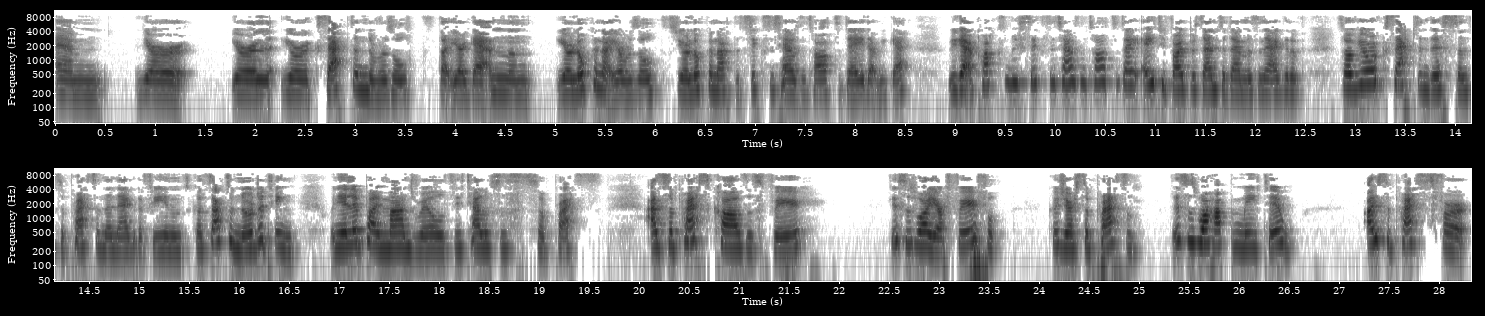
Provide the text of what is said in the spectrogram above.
um, you're you're you're accepting the results that you're getting, and you're looking at your results. You're looking at the sixty thousand thoughts a day that we get, we get approximately 60,000 thoughts a day. 85% of them is negative. So if you're accepting this and suppressing the negative feelings, because that's another thing. When you live by man's rules, he tells us to suppress. And suppress causes fear. This is why you're fearful. Because you're suppressing. This is what happened to me too. I suppressed for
